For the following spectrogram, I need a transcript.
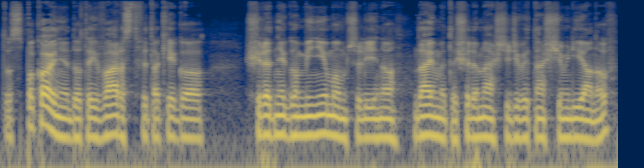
to spokojnie do tej warstwy takiego średniego minimum, czyli no dajmy te 17-19 milionów,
